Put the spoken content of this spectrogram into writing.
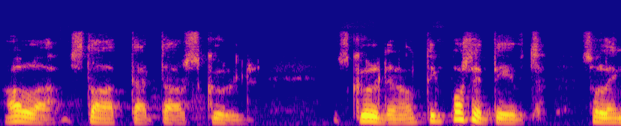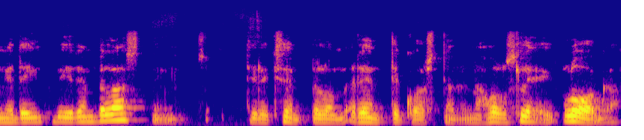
alla stater tar skuld. Skuld är någonting positivt så länge det inte blir en belastning, till exempel om räntekostnaderna hålls låga.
